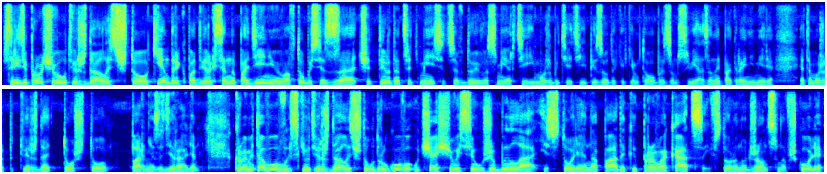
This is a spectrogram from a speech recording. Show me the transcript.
Среди прочего утверждалось, что Кендрик подвергся нападению в автобусе за 14 месяцев до его смерти, и, может быть, эти эпизоды каким-то образом связаны. По крайней мере, это может подтверждать то, что парня задирали. Кроме того, в иске утверждалось, что у другого учащегося уже была история нападок и провокаций в сторону Джонсона в школе,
